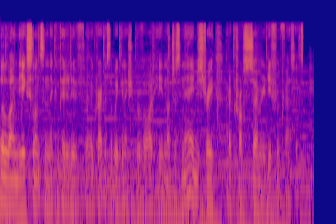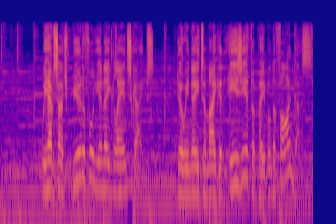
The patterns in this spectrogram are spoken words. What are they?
let alone the excellence and the competitive uh, greatness that we can actually provide here, not just in our industry, but across so many different facets. We have such beautiful, unique landscapes. Do we need to make it easier for people to find us?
